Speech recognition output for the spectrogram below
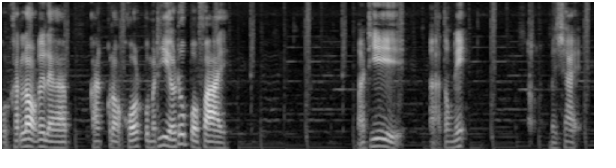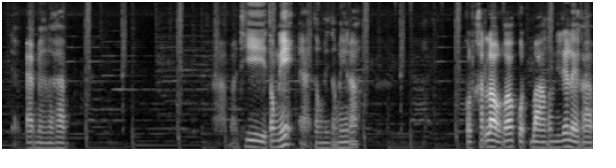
กดคัดลอกได้เลยครับ การกรอกโค้ดกดมาที่รูปโปรไฟล์ มาที่ตรงนี้ไม่ใช่เดี๋ยวแป๊บหนึ่งนะครับมาที่ตรงนี้ตรงนี้ตรงนี้เนาะกดคัดลอกก็กดวางตรงนี้ได้เลยครับ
